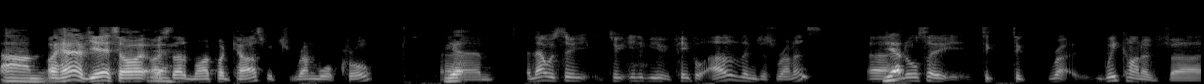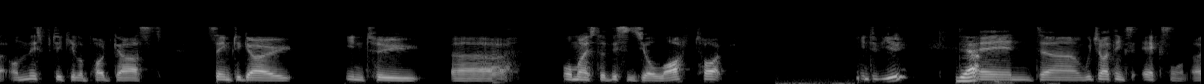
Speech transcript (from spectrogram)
Um, I have, yeah. So I, yeah. I started my podcast, which Run, Walk, Crawl. Yeah. Um, and that was to, to interview people other than just runners. Uh, yep. and also to, to we kind of uh, on this particular podcast seem to go into uh, almost a "this is your life" type interview. Yeah. And uh, which I think is excellent. I,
